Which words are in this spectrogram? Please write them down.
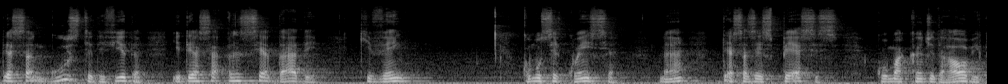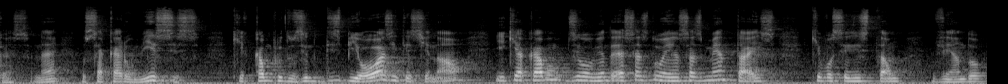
dessa angústia de vida e dessa ansiedade que vem como sequência né, dessas espécies, como a Candida albicans, né, os Saccharomyces, que acabam produzindo desbiose intestinal e que acabam desenvolvendo essas doenças mentais que vocês estão vendo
